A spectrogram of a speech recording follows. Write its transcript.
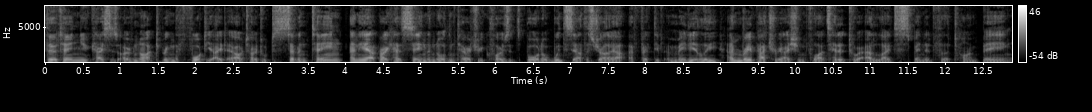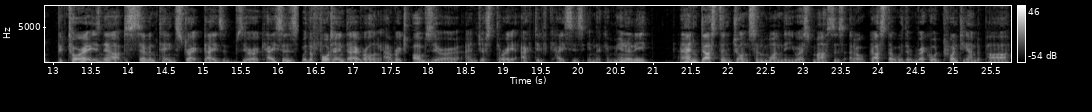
13 new cases overnight to bring the 48 hour total to 17, and the outbreak has seen the Northern Territory close its border with South Australia effective immediately, and repatriation flights headed to Adelaide suspended for the time being. Victoria is now up to 17 straight days of zero cases, with a 14 day rolling average of zero and just three active cases in the community. And Dustin Johnson won the US Masters at Augusta with a record 20 under par.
